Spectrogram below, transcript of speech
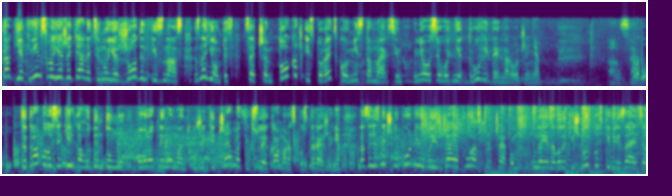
Так як він своє життя не цінує жоден із нас. Знайомтесь, це Чем Токач із турецького міста Мерсін. У нього сьогодні другий день народження. Це трапилося кілька годин тому. Поворотний момент у житті Чема фіксує камера спостереження. На залізничну колію виїжджає фура з причепом. У неї на великій швидкості врізається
